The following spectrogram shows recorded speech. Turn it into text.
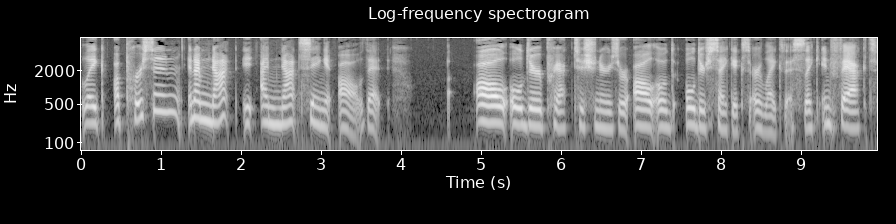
like a person and I'm not I'm not saying at all that all older practitioners or all old older psychics are like this. Like in fact,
